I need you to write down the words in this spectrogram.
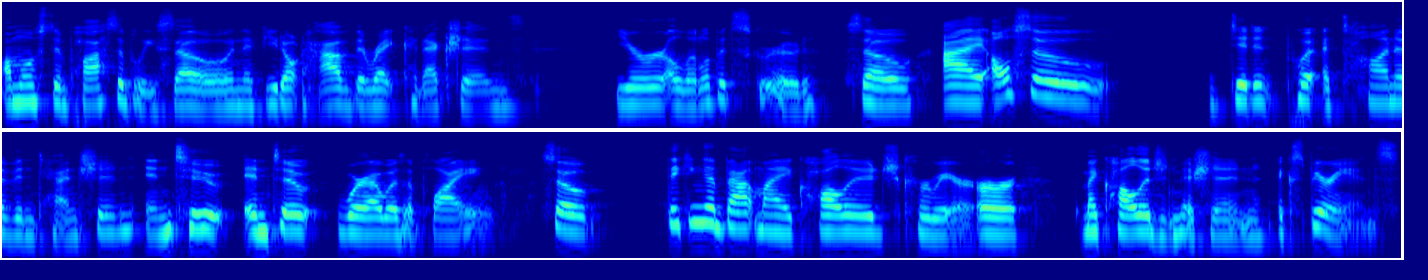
almost impossibly so. And if you don't have the right connections, you're a little bit screwed. So I also didn't put a ton of intention into into where I was applying. So thinking about my college career or my college admission experience.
